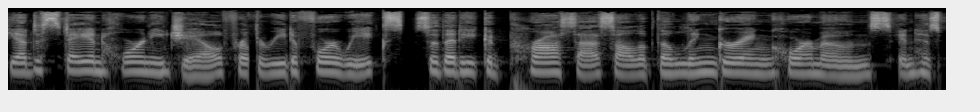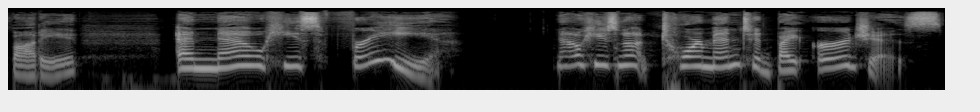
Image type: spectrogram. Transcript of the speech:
he had to stay in horny jail for three to four weeks so that he could process all of the lingering hormones in his body. And now he's free. Now he's not tormented by urges.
